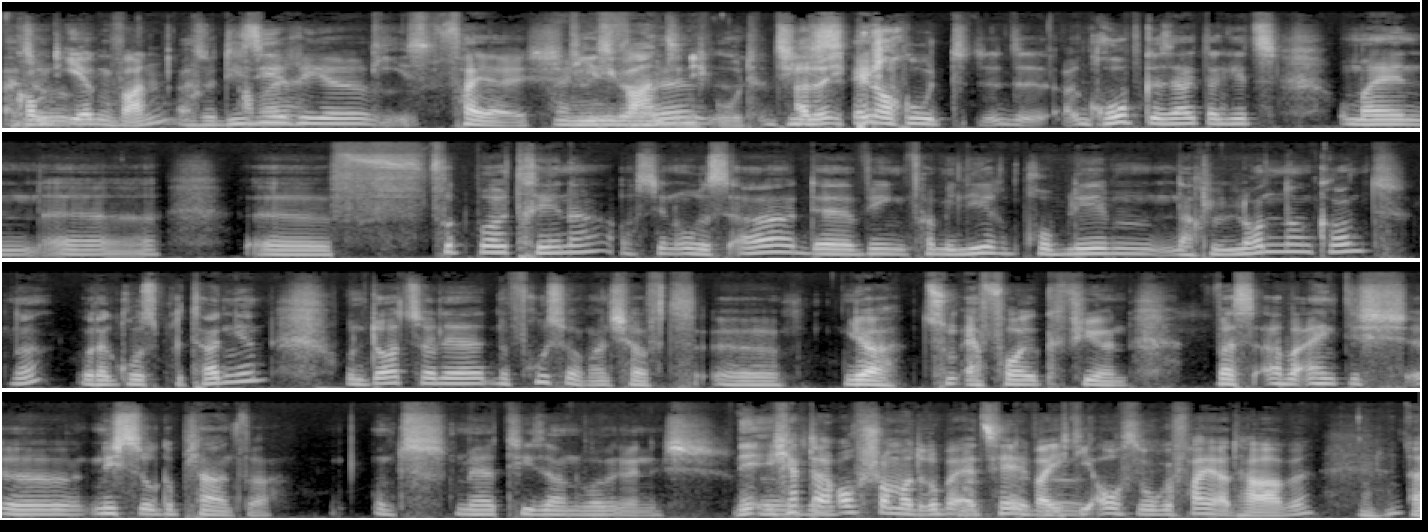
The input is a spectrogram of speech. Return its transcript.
Also- Kommt irgendwann. Also die Serie die ist- feiere ich. Ja, die ist wahnsinnig gut. Die Also ist ich bin echt auch- gut. Grob gesagt, da geht es um einen äh, äh, Footballtrainer aus den USA, der wegen familiären Problemen nach London kommt, ne? oder Großbritannien. Und dort soll er eine Fußballmannschaft äh, ja, zum Erfolg führen. Was aber eigentlich äh, nicht so geplant war. Und mehr teasern wollen wir nicht. Nee, ich habe da Also- auch schon mal drüber erzählt, weil ich bitte. die auch so gefeiert habe. Mhm. Äh,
